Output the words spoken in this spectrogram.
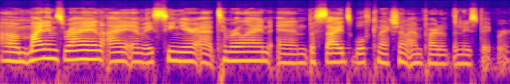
Um, my name is Rian. I am a senior at Timberline, and besides Wolf Connection, I'm part of the newspaper.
